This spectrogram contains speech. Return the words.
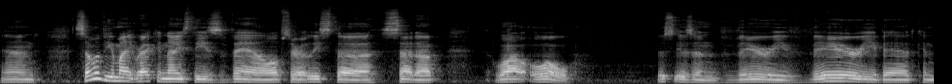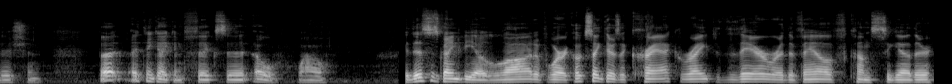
And some of you might recognize these valves, or at least the setup. Wow, oh, this is in very, very bad condition. But I think I can fix it. Oh, wow. This is going to be a lot of work. Looks like there's a crack right there where the valve comes together.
